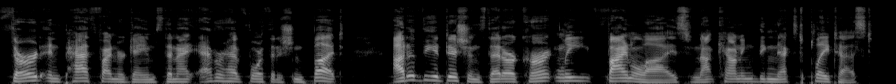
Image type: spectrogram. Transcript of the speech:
third and Pathfinder games than I ever have fourth edition, but out of the editions that are currently finalized, not counting the next playtest,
